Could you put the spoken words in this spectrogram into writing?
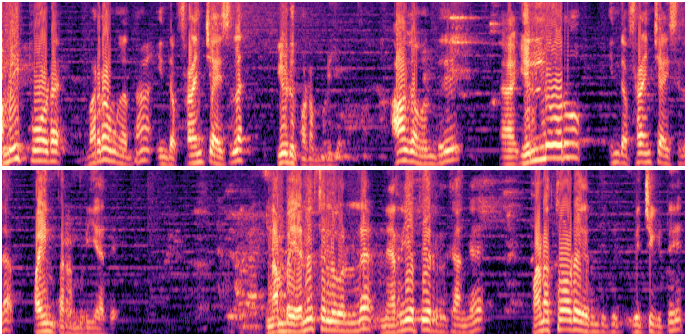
அமைப்போட வர்றவங்க தான் இந்த ஃப்ரான்ச்சைஸில் ஈடுபட முடியும். ஆக வந்து எல்லோரும் இந்த ஃப்ரான்ச்சைஸில் பயன்பெற முடியாது. நம்ம இனத்தலைவரில் நிறைய பேர் இருக்காங்க. பணத்தோடு இருந்துக்கிட்டு வச்சுக்கிட்டு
